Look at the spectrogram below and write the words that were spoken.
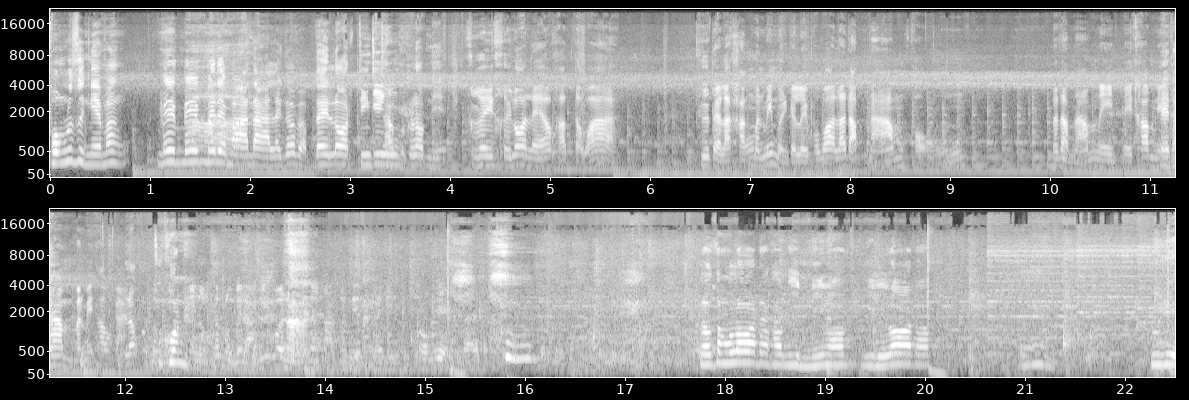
พงษ์รู้สึกไงบ้างไม่ไม่ไม่ได้มานานแล้วก็แบบได้รอดจริงๆครับรอบนี้ เคยเคยรอดแล้วครับ แต่ว่า คือแต่ละครั้งมันไม่เหมือนกันเลย เพราะว่าระดับน้ำของระดับน้ำในในถ้ำเนี่ยในถ้ำมันไม่เท่ากันแล้วทุกคนหนุ่มขึ้นหนุ่มไปหลังนี่ว่าหนุ่มเป็นอากาศต้องเด่นให้ดีโอเคได้เราต้องรอดนะครับหินนี้นะครับหินรอดครับอืมดูดิ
